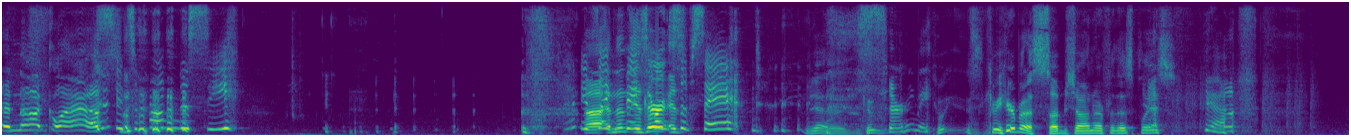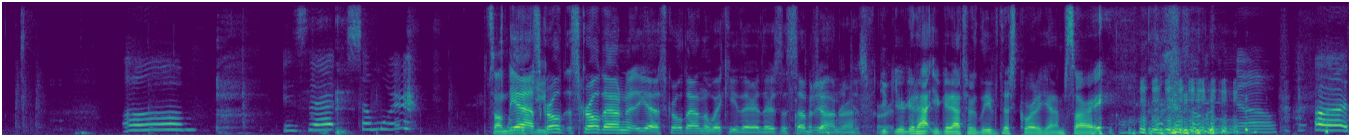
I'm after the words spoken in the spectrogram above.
And not glass. It's from the sea. It's Uh, like and then big is there- hunks is- of sand. Yeah. Can, Is there any? can we, can we hear about a subgenre for this, please? Yeah. Um, is that somewhere? It's on the Yeah, wiki. scroll scroll down. Yeah, scroll down the wiki. There, there's a Put it in the subgenre. Discord. You- You're gonna you're gonna have to leave Discord again. I'm sorry. no. Uh,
